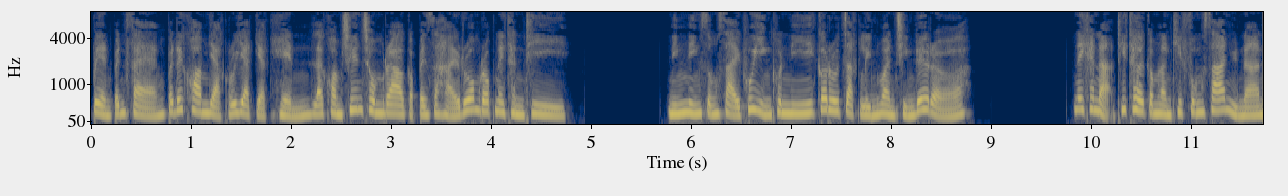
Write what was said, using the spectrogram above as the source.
เปลี่ยนเป็นแฝงไปด้วยความอยากรู้อยากอยากเห็น และความชื่นชมราวกับเป็นสหายร่วมรบในทันทีหนิงหนิงสงสัยผู้หญิงคนนี้ก็รู้จักหลินหวันชิงด้วยเหรอ ในขณะที่เธอกำลังคิดฟุ้งซ่านอยู่นั้น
